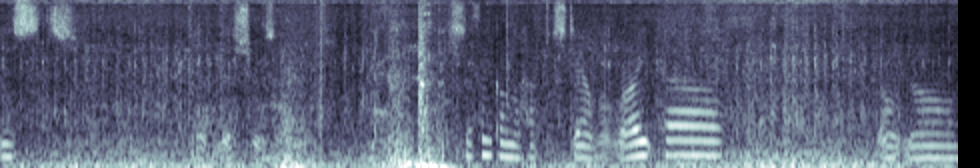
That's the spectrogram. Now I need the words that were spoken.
Mist shows. So I think I'm gonna have to stay on the right path. Don't know.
